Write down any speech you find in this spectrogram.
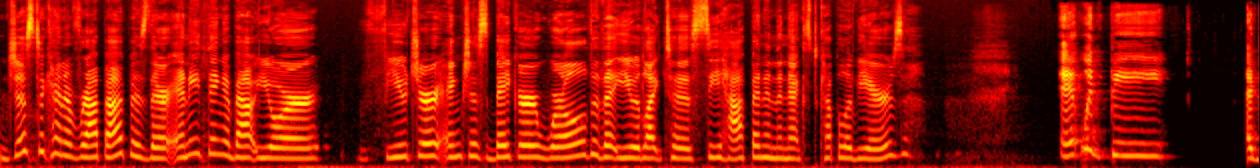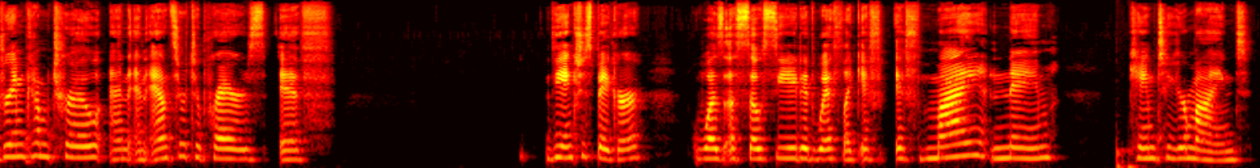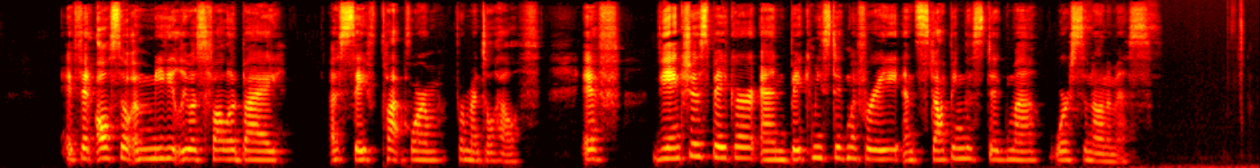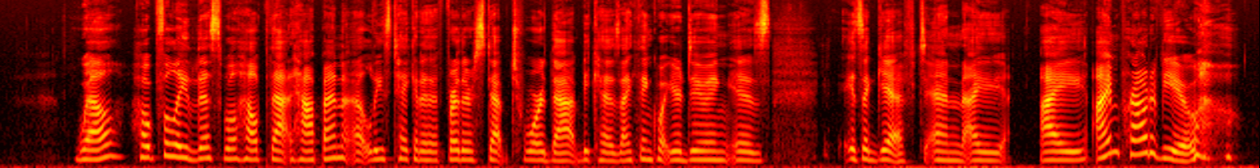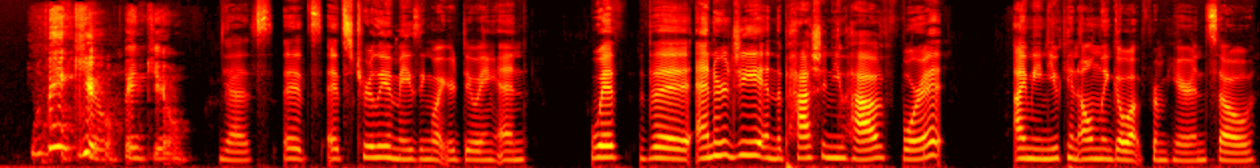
just to kind of wrap up, is there anything about your future anxious baker world that you would like to see happen in the next couple of years? It would be a dream come true and an answer to prayers if the anxious baker was associated with like if if my name came to your mind if it also immediately was followed by a safe platform for mental health if the anxious baker and bake me stigma free and stopping the stigma were synonymous. Well, hopefully this will help that happen, at least take it a further step toward that because I think what you're doing is it's a gift and I I I'm proud of you. well thank you. Thank you. Yes, it's it's truly amazing what you're doing and with the energy and the passion you have for it, I mean, you can only go up from here and so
